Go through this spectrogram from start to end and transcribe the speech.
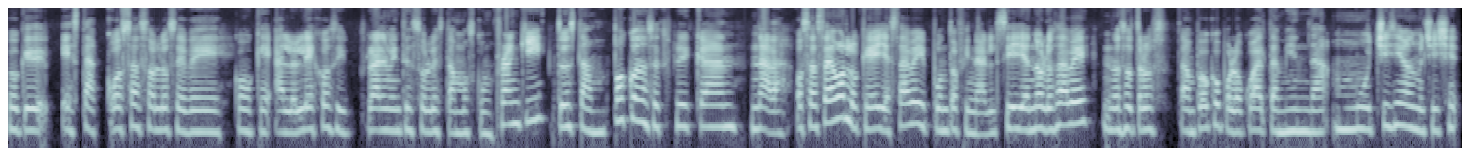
como que esta cosa solo se ve como que a lo lejos y realmente solo estamos con Frankie, entonces tampoco nos explican nada, o sea, sabemos lo que ella sabe y punto final, si ella no lo sabe, nosotros tampoco, por lo cual también da muchísimas, muchísimas,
